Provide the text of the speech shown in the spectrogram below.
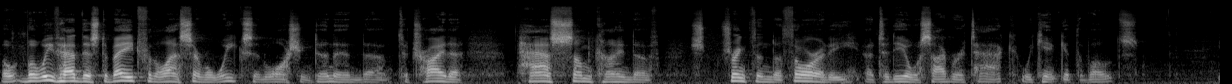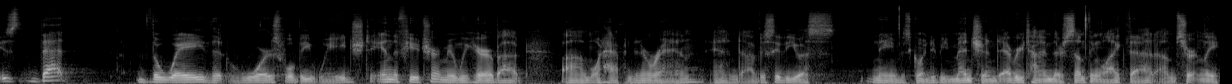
But, but we've had this debate for the last several weeks in Washington, and uh, to try to pass some kind of strengthened authority uh, to deal with cyber attack, we can't get the votes. Is that the way that wars will be waged in the future? I mean, we hear about um, what happened in Iran, and obviously the U.S. name is going to be mentioned every time there's something like that. Um, certainly,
